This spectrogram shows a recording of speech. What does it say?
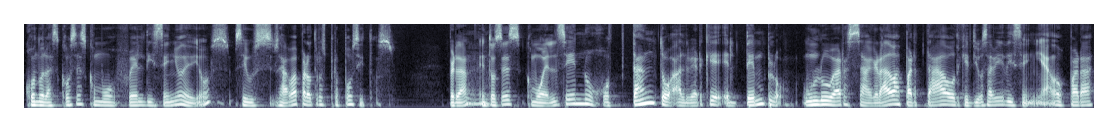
cuando las cosas como fue el diseño de Dios se usaba para otros propósitos. ¿Verdad? Entonces, como él se enojó tanto al ver que el templo, un lugar sagrado, apartado, que Dios había diseñado para,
